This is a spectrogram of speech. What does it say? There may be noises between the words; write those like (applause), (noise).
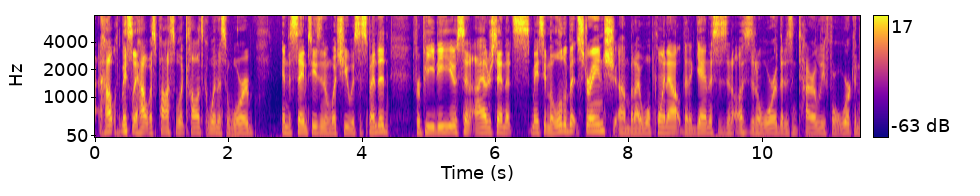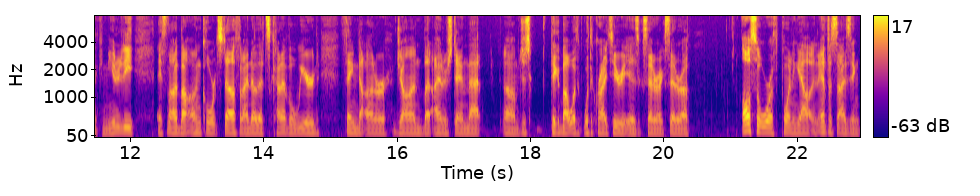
how basically how it was possible that Collins could win this award in the same season in which he was suspended for PED use, and I understand that may seem a little bit strange, um, but I will point out that again, this is an this is an award that is entirely for work in the community. It's not about on court stuff, and I know that's kind of a weird thing to honor John, but I understand that. Um, just think about what what the criteria is, et cetera, et cetera. Also worth pointing out and emphasizing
